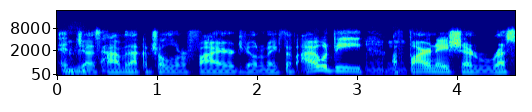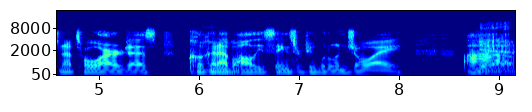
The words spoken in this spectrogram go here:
and Mhm. just having that control over fire to be able to make stuff. I would be a Mhm. Fire Nation restaurateur, just cooking up Mhm. all these things for people to enjoy. Yeah. Uh,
